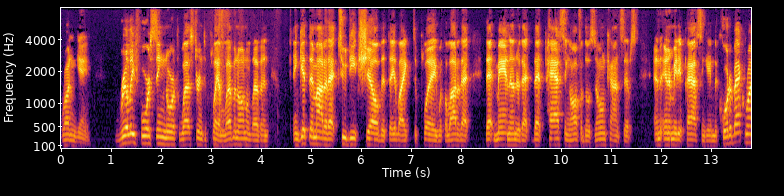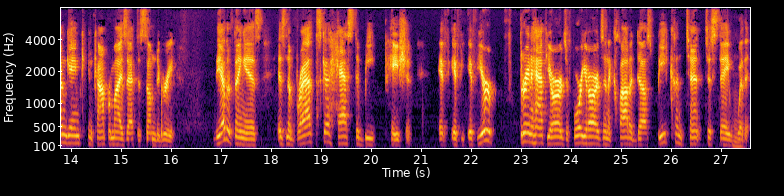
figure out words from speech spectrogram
run game, really forcing Northwestern to play 11 on 11 and get them out of that too deep shell that they like to play with a lot of that that man under that that passing off of those zone concepts and the intermediate passing game. The quarterback run game can compromise that to some degree. The other thing is is Nebraska has to be patient. If if if you're three and a half yards or four yards in a cloud of dust, be content to stay mm-hmm. with it.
